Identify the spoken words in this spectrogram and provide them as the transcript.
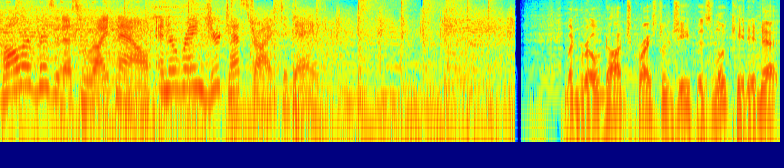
Call or visit us right now and arrange your test drive today. Monroe Dodge Chrysler Jeep is located at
